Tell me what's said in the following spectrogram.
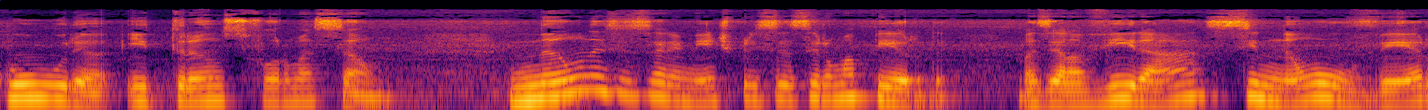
cura e transformação. Não necessariamente precisa ser uma perda, mas ela virá se não houver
